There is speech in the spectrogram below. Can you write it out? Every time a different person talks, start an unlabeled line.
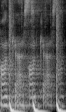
podcast. Podcast.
